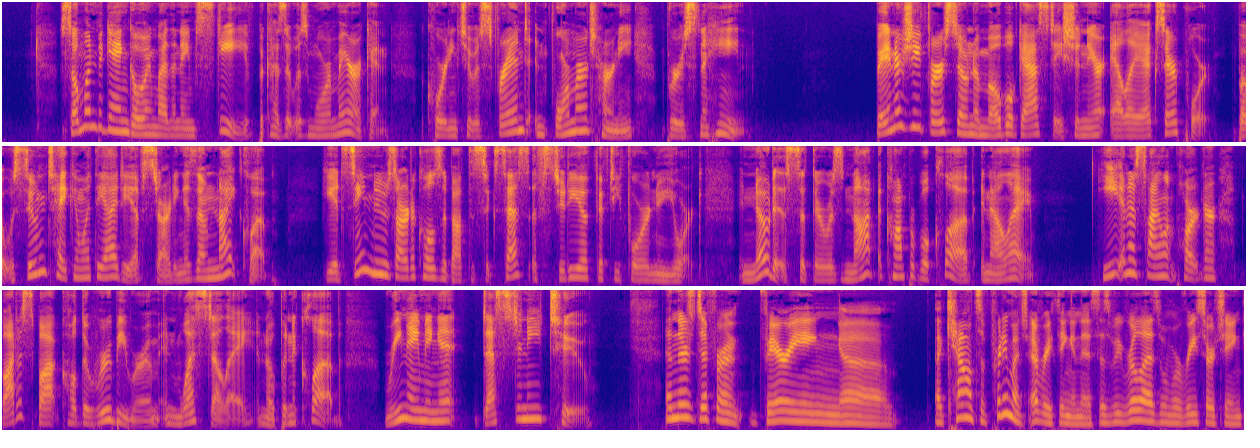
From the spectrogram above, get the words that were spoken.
Somen began going by the name Steve because it was more American, according to his friend and former attorney, Bruce Nahin. Banerjee first owned a mobile gas station near LAX airport, but was soon taken with the idea of starting his own nightclub. He had seen news articles about the success of Studio 54 in New York and noticed that there was not a comparable club in LA. He and a silent partner bought a spot called the Ruby Room in West LA and opened a club, renaming it Destiny 2. And there's different varying uh, accounts of pretty much everything in this, as we realize when we're researching,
